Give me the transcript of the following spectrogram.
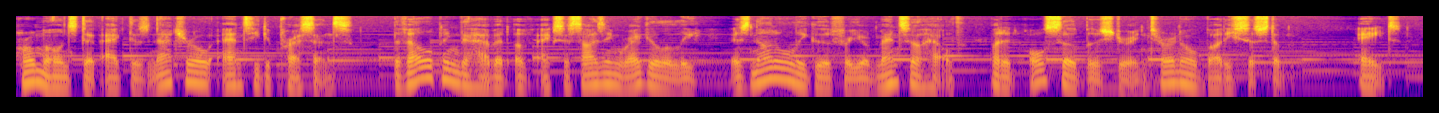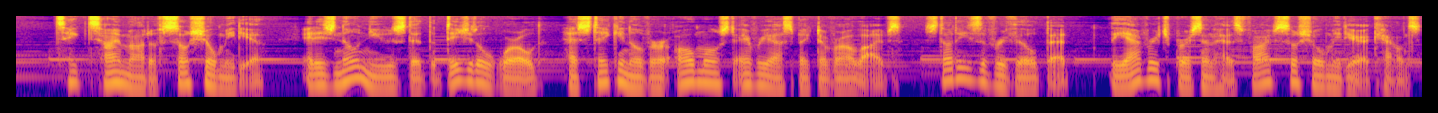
hormones that act as natural antidepressants. Developing the habit of exercising regularly is not only good for your mental health, but it also boosts your internal body system. 8. Take time out of social media. It is no news that the digital world has taken over almost every aspect of our lives. Studies have revealed that the average person has five social media accounts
